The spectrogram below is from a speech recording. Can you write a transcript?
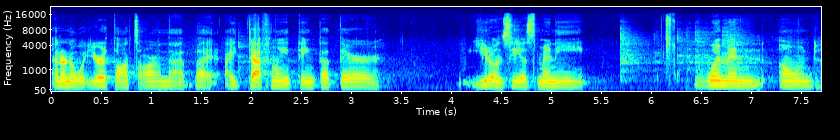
I don't know what your thoughts are on that, but I definitely think that there, you don't see as many women owned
